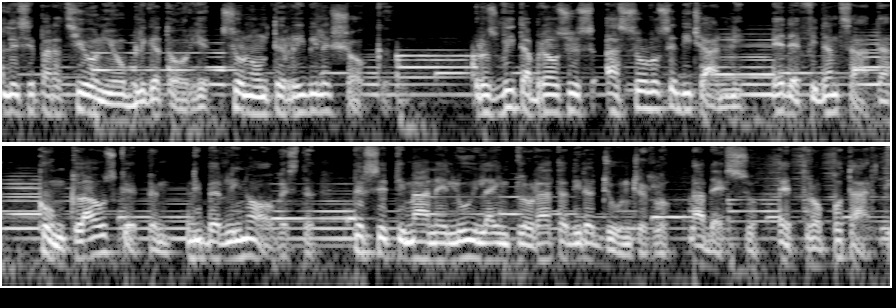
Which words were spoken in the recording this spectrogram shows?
le separazioni obbligatorie sono un terribile shock. Roswitha Brosius ha solo 16 anni ed è fidanzata con Klaus Keppen di Berlino Ovest. Per settimane lui l'ha implorata di raggiungerlo. Adesso è troppo tardi.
